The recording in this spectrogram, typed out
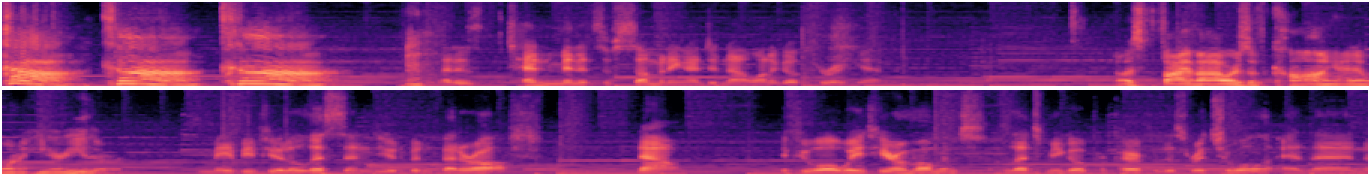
Ka, ka, ka. That is ten minutes of summoning. I did not want to go through again. That was five hours of Kong I didn't want to hear either. Maybe if you had listened, you'd have been better off. Now, if you all wait here a moment, let me go prepare for this ritual, and then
